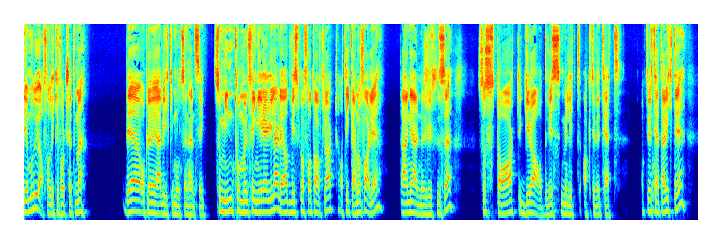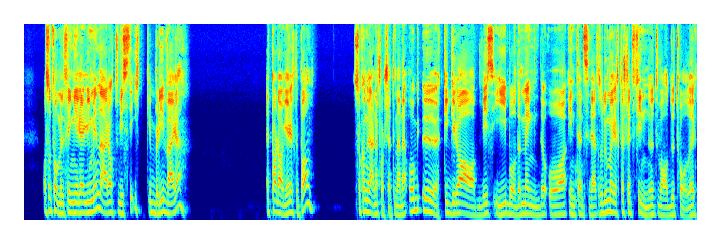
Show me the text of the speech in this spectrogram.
det må du iallfall ikke fortsette med. Det opplever jeg virker mot sin hensikt. Så min tommelfingerregel er det at hvis du har fått avklart at det ikke er noe farlig, det er en hjernerystelse, så start gradvis med litt aktivitet. Aktivitet er viktig. Og så Tommelfingerregelen min er at hvis det ikke blir verre et par dager etterpå, så kan du gjerne fortsette med det. Og øke gradvis i både mengde og intensitet. Så du må rett og slett finne ut hva du tåler.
